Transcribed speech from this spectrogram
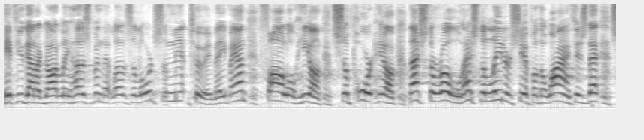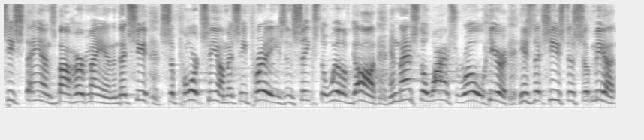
If you got a godly husband that loves the Lord, submit to him. Amen. Follow him, support him. That's the role. That's the leadership of the wife is that she stands by her man and that she supports him as he prays and seeks the will of God. And that's the wife's role here is that she's to submit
